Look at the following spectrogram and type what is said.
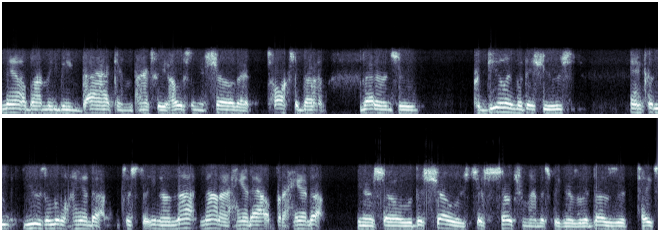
now by me being back and actually hosting a show that talks about veterans who are dealing with issues and could use a little hand up, just you know, not not a hand out, but a hand up. You know, so this show is just so tremendous because what it does is it takes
